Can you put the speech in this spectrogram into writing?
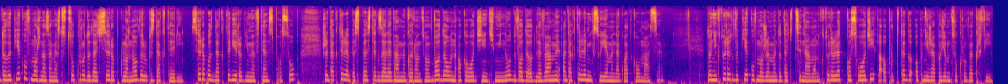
Do wypieków można zamiast cukru dodać syrop klonowy lub z daktyli. Syrop z daktyli robimy w ten sposób, że daktyle bez pestek zalewamy gorącą wodą na około 10 minut, wodę odlewamy, a daktyle miksujemy na gładką masę. Do niektórych wypieków możemy dodać cynamon, który lekko słodzi, a oprócz tego obniża poziom cukru we krwi.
